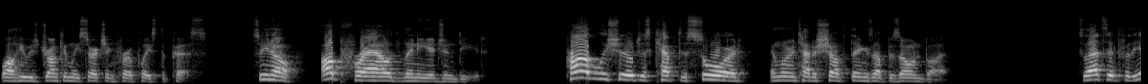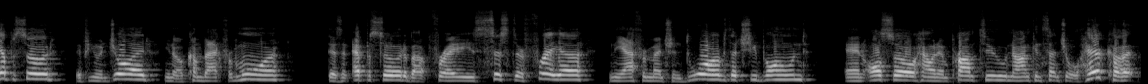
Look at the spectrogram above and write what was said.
while he was drunkenly searching for a place to piss. So, you know, a proud lineage indeed. Probably should have just kept his sword and learned how to shove things up his own butt. So that's it for the episode. If you enjoyed, you know, come back for more. There's an episode about Frey's sister Freya and the aforementioned dwarves that she boned, and also how an impromptu, non consensual haircut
